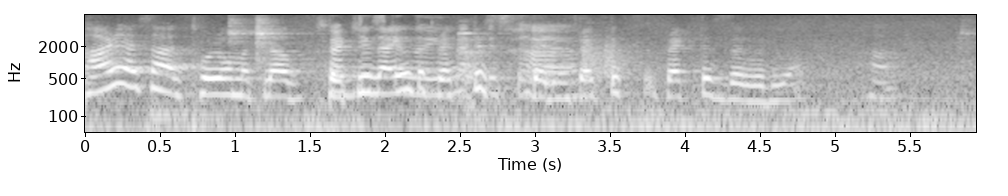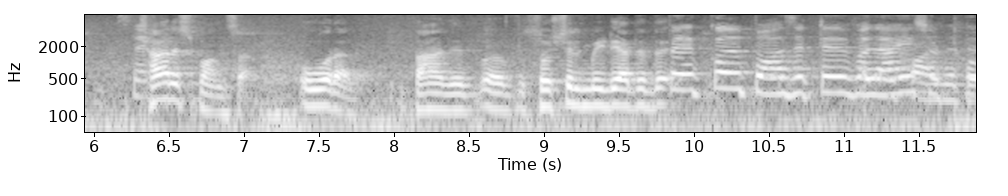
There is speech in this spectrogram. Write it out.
هاڻي اسان ٿورو مطلب Practice سوچيندا آهيون ته پريڪٽس ڪندا پريڪٽس پريڪٽس ضروري آهي. ڇا رسپانس آهي اوور آل توهان جي سوشل ميڊيا تي بلڪل پازيٽو الاهي سٺو.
